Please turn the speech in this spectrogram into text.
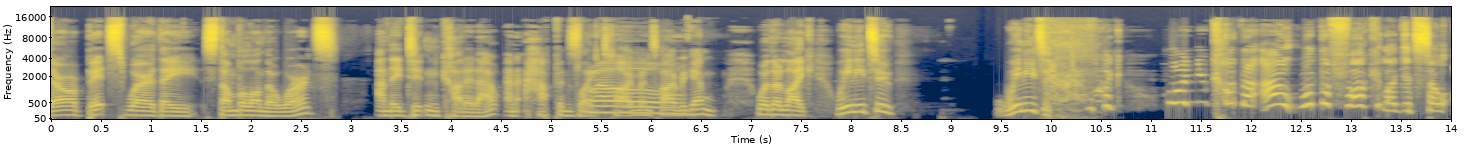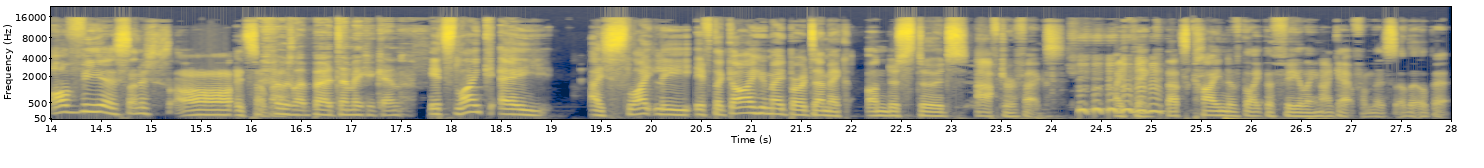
there are bits where they stumble on their words and they didn't cut it out, and it happens like time and time again, where they're like, "We need to, we need to," like. Why did you cut that out? What the fuck? Like it's so obvious, and it's just oh, it's so bad Feels like Birdemic again. it's like a a slightly if the guy who made Birdemic understood After Effects, I think that's kind of like the feeling I get from this a little bit.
